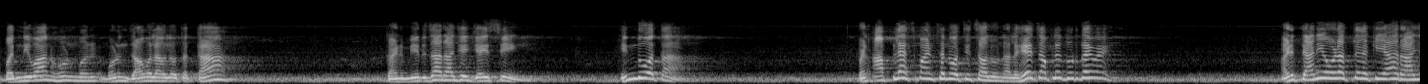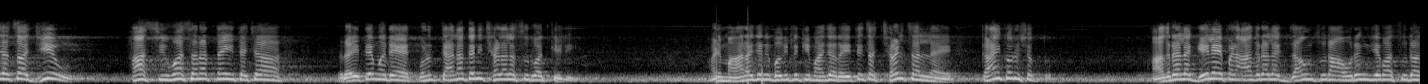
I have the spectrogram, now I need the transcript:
बंदिवान होऊन म्हणून जावं लागलं होतं का? कारण मिर्झा राजे जयसिंग हिंदू होता. पण आपल्याच माणसांवरती चालून आलं. हेच आपलं दुर्दैव आहे. आणि त्यांनी ओळखलं की या राजाचा जीव हा सिंहासनात नाही त्याच्या रयतेमध्ये आहेत. म्हणून त्यांना त्यांनी छळायला सुरुवात केली. आणि महाराजांनी बघितलं की माझ्या रयतेचा छळ चाललाय. काय करू शकतो? आग्र्याला गेले पण आग्र्याला जाऊन सुद्धा औरंगजेबा सुद्धा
